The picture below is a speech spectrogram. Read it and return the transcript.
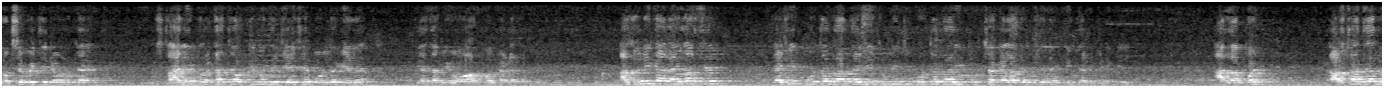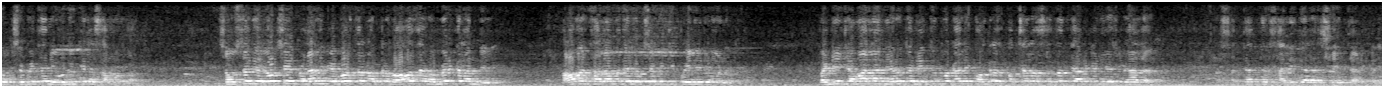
लोकसभेची निवडणूक आहे. स्थानिक प्रथाच्या बाबतीमध्ये जे जे बोललं गेलं त्याचा मी वापर करण्याचा प्रयत्न अजूनही काय राहिलं असेल त्याची पूर्तता त्याची तुटीची पूर्तता ही पुढच्या कालावधीमध्ये नक्की त्या ठिकाणी केली आज आपण राष्ट्राच्या लोकसभेच्या निवडणुकीला सामोरं जातो संसदीय लोकशाही प्रणाली व्यवस्था डॉक्टर बाबासाहेब आंबेडकरांनी दिली बावन्न सालामध्ये लोकसभेची पहिली निवडणूक पंडित जवाहरलाल नेहरूच्या नेतृत्वाखाली काँग्रेस पक्षाला सतत त्या ठिकाणी यश मिळालं. सत्याहत्तर साली त्याला शेत त्या ठिकाणी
